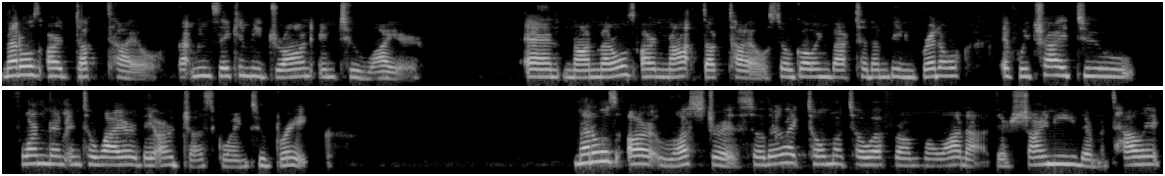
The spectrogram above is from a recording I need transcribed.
Metals are ductile, that means they can be drawn into wire. And nonmetals are not ductile, so going back to them being brittle, if we try to form them into wire, they are just going to break. Metals are lustrous, so they're like Tamatoa from Moana. They're shiny, they're metallic,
